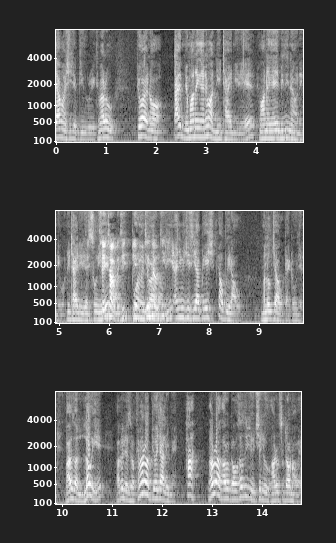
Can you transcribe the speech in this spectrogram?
ရားမှာရှိတဲ့ပြည်သူတွေခင်ဗျားတို့ပြောရတော့တိုင်းမြန်မာနိုင်ငံထဲမှာနေထိုင်နေတယ်မြန်မာနိုင်ငံရဲ့ပြည်သူနိုင်ငံအနေနဲ့ပေါ့နေထိုင်နေတယ်ဆိုရင်ချင်းချောက်ကြည့်ပြည်ချင်းချောက်ကြည့်ဒီ NUGCRPH မြောက်ပေးတာကိုမလုပ်ကြဘူးတိုက်တွန်းချင်တယ်ဘာလို့လဲဆိုတော့လုပ်ရင် ဘာဖြစ်လဲဆိုတော့ခင်ဗျားတို့ကပြောကြလိမ့်မယ်ဟာငါတို့ကငါတို့ဒေါအောင်ဆန်းစုကြည်ကိုချစ်လို့ငါတို့ဆူတောင်းတာပဲ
